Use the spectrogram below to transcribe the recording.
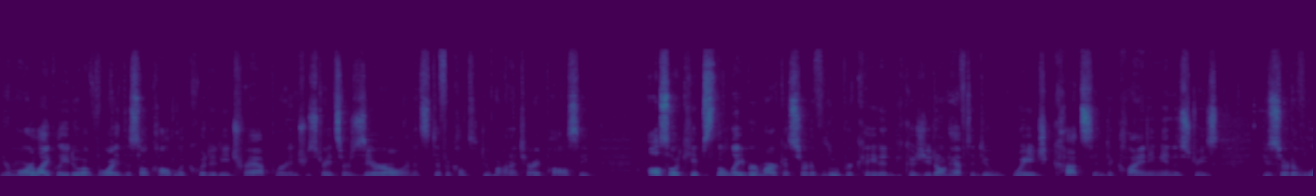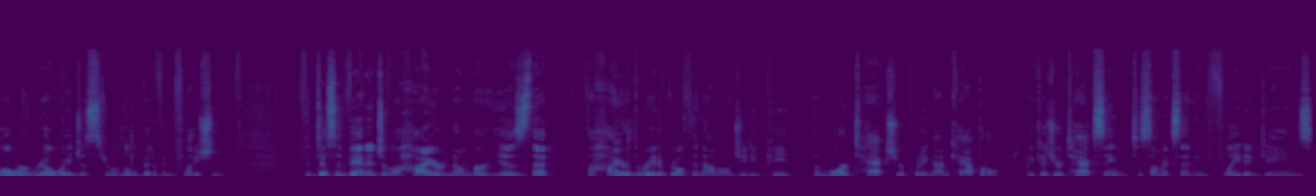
You're more likely to avoid the so called liquidity trap where interest rates are zero and it's difficult to do monetary policy. Also, it keeps the labor market sort of lubricated because you don't have to do wage cuts in declining industries. You sort of lower real wages through a little bit of inflation. The disadvantage of a higher number is that the higher the rate of growth in nominal GDP, the more tax you're putting on capital because you're taxing to some extent inflated gains.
